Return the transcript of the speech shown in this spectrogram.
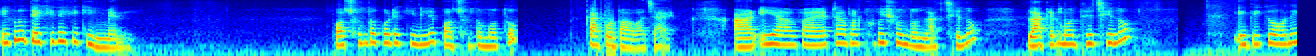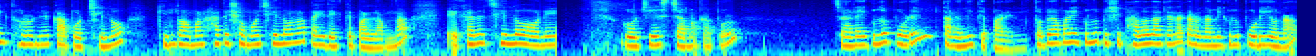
এগুলো দেখে দেখে কিনবেন। পছন্দ করে কিনলে পছন্দ মতো কাপড় পাওয়া যায়। আর এই আবায়াটা আমার খুবই সুন্দর লাগছিল। ব্ল্যাকের মধ্যে ছিল। এদিকে অনেক ধরনের কাপড় ছিল, কিন্তু আমার হাতে সময় ছিল না, তাই দেখতে পারলাম না। এখানে ছিল অনেক গর্জিয়াস জামা কাপড়। যারা এগুলো পরেন, তারা নিতে পারেন। তবে আমার এগুলো বেশি ভালো লাগে না, কারণ আমি এগুলো পরিও না।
